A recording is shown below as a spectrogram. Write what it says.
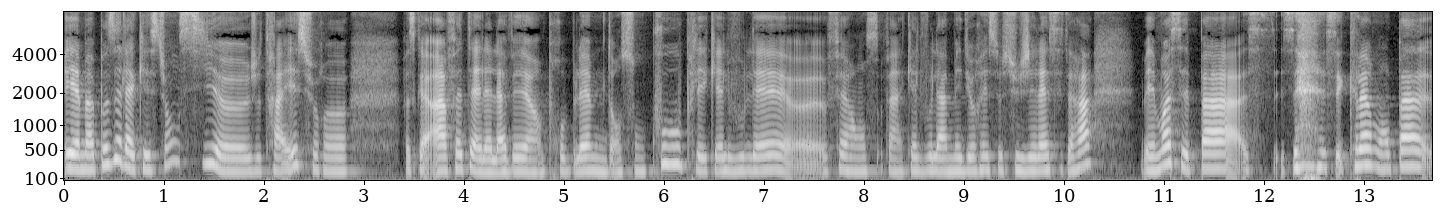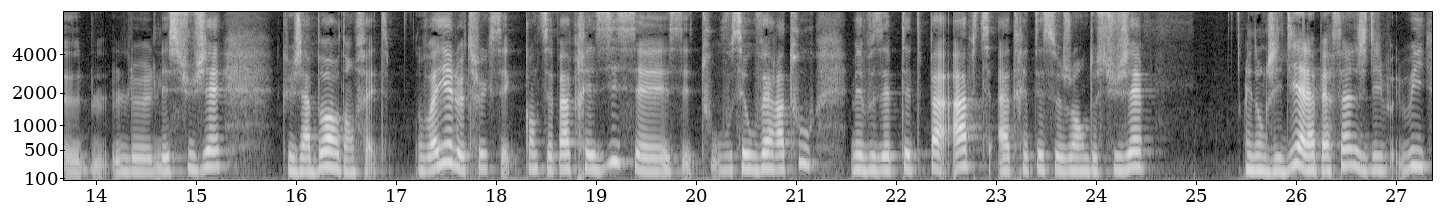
Et elle m'a posé la question si je travaillais sur... parce qu'en fait, elle, elle avait un problème dans son couple et qu'elle voulait faire, enfin, qu'elle voulait améliorer ce sujet-là, etc. Mais moi, c'est pas, c'est clairement pas euh, les sujets que j'aborde en fait. Vous voyez le truc, c'est quand c'est pas précis, c'est tout, c'est ouvert à tout, mais vous n'êtes peut-être pas apte à traiter ce genre de sujet. Et donc j'ai dit à la personne, je dis oui,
